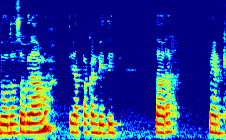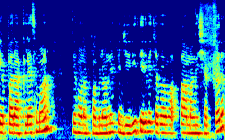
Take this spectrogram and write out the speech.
2-200 ਗ੍ਰਾਮ ਤੇ ਆਪਾਂ ਕੰਡੇ ਤੇ ਸਾਰਾ ਮਿਣ ਕੇ ਆਪਾਂ ਰੱਖ ਲਿਆ ਸਮਾਨ। ਤੇ ਹੁਣ ਆਪਾਂ ਬਣਾਉਨੇ ਪੰਜੀਰੀ, ਤੇ ਇਹਦੇ ਵਿੱਚ ਆਪਾਂ ਵਾ- ਪਾਵਾਂਗੇ ਸ਼ੱਕਰ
